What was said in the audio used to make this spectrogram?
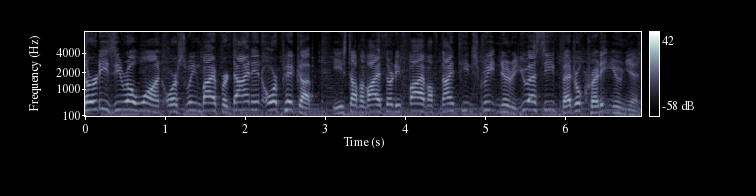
3001 or swing by for dine in or pickup east off of I 35 off 19th Street near USC Federal Credit Union.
